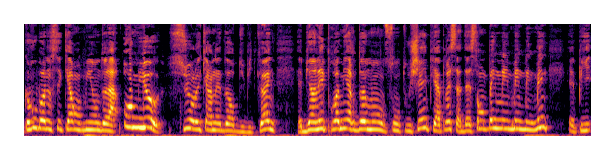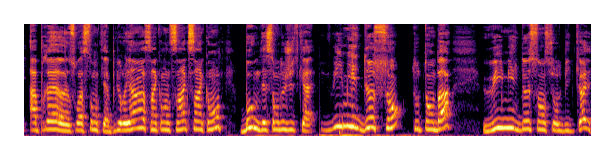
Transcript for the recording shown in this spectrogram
quand vous balancez 40 millions de dollars au mieux sur le carnet d'ordre du Bitcoin, eh bien les premières demandes sont touchées, puis après ça descend, bing, bing, bing, bing, bing, et puis après 60, euh, il n'y a plus rien, 55, 50, boum, descendu jusqu'à 8200 tout en bas, 8200 sur le Bitcoin.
